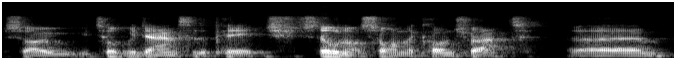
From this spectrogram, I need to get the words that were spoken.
So he took me down to the pitch. Still not signed the contract. Um,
